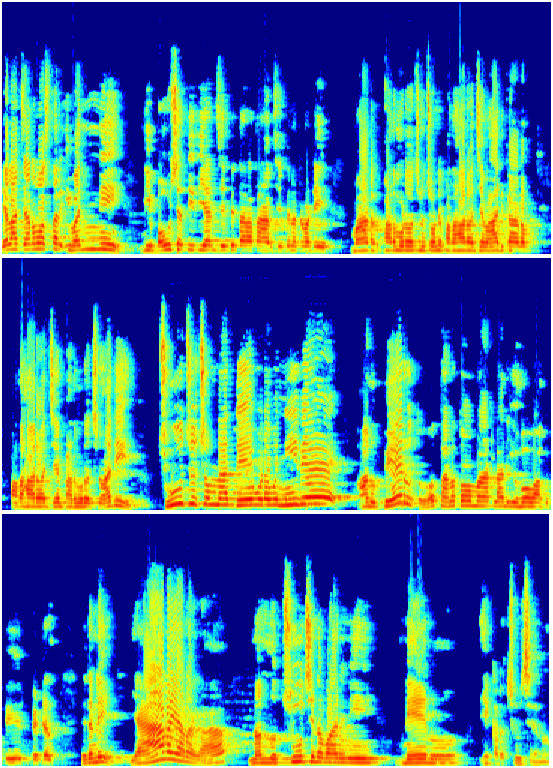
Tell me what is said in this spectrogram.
ఎలా జనం వస్తారు? ఇవన్నీ నీ భవిష్యత్ ఇది అని చెప్పిన తర్వాత ఆమె చెప్పినటువంటి మాటలు పదమూడు వచ్చిన చూడండి పదహారో అధ్యాయం ఆది కారణం పదహారో అధ్యాయం పదమూడు వచ్చిన అది చూచుచున్న దేవుడవు నీవే అను పేరుతో తనతో మాట్లాడి యెహోవాకు పేరు పెట్టాను. ఇదండి ఏలయనగా నన్ను చూచిన వానిని నేను ఇక్కడ చూశాను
